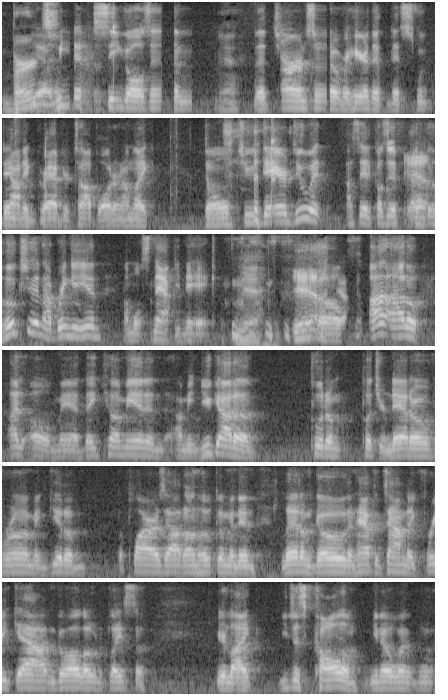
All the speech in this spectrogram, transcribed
Birds. Yeah, we get seagulls in yeah. the terns over here that, that swoop down and grab your top water, and I'm like, "Don't you dare do it!" I said, "Because if, Yeah. if the hook's you and I bring you in, I'm gonna snap your neck." Yeah. Yeah. So, I, I don't. I, oh man, they come in and I mean, you gotta put them, put your net over them, and get them the pliers out, unhook them, and then let them go. Then half the time they freak out and go all over the place. So you're like, you just call them. You know, when when,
